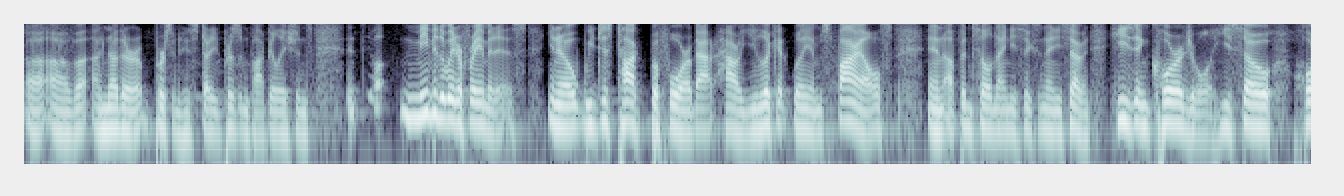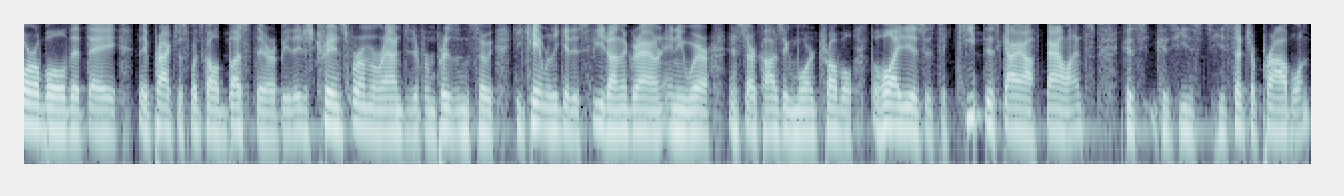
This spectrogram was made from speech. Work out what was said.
uh, of another person who studied prison populations. Maybe the way to frame it is, you know, we just talked before about how you look at Williams' files, and up until '96 and '97, he's incorrigible. He's so horrible that they they practice what's called bus therapy. They just transfer him around to different prisons so he can't really get his feet on the ground anywhere and start causing more trouble. The whole idea is just to keep this guy off balance because because he's he's such a problem,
